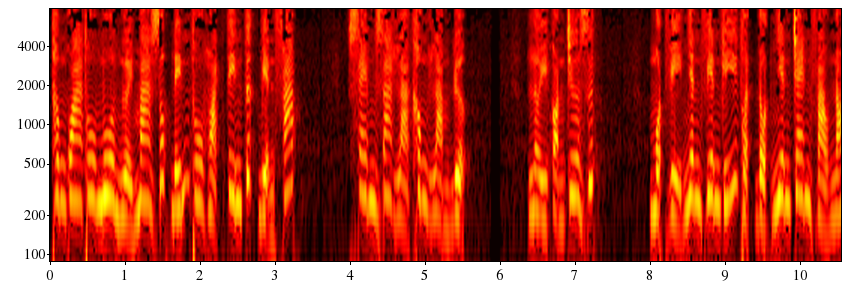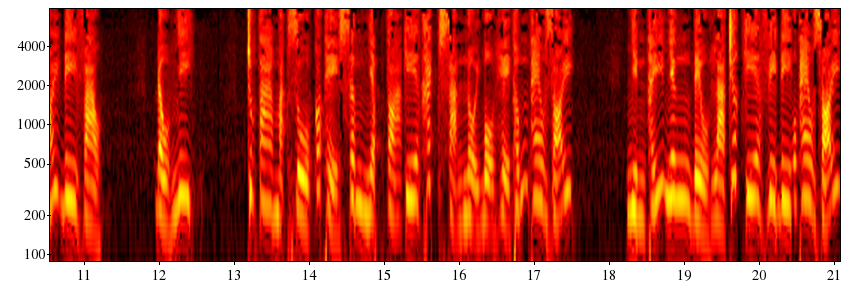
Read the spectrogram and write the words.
thông qua thu mua người ma dốc đến thu hoạch tin tức biện pháp, xem ra là không làm được lời còn chưa dứt, một vị nhân viên kỹ thuật đột nhiên chen vào nói đi vào. đầu nhi, chúng ta mặc dù có thể xâm nhập tòa kia khách sạn nội bộ hệ thống theo dõi, nhìn thấy nhưng đều là trước kia video theo dõi,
